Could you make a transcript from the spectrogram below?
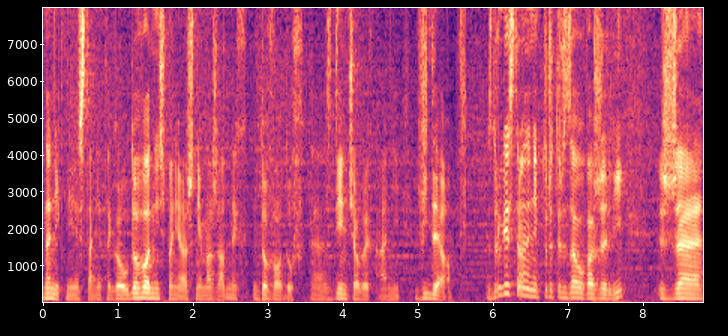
No nikt nie jest w stanie tego udowodnić, ponieważ nie ma żadnych dowodów e, zdjęciowych ani wideo. Z drugiej strony niektórzy też zauważyli, że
